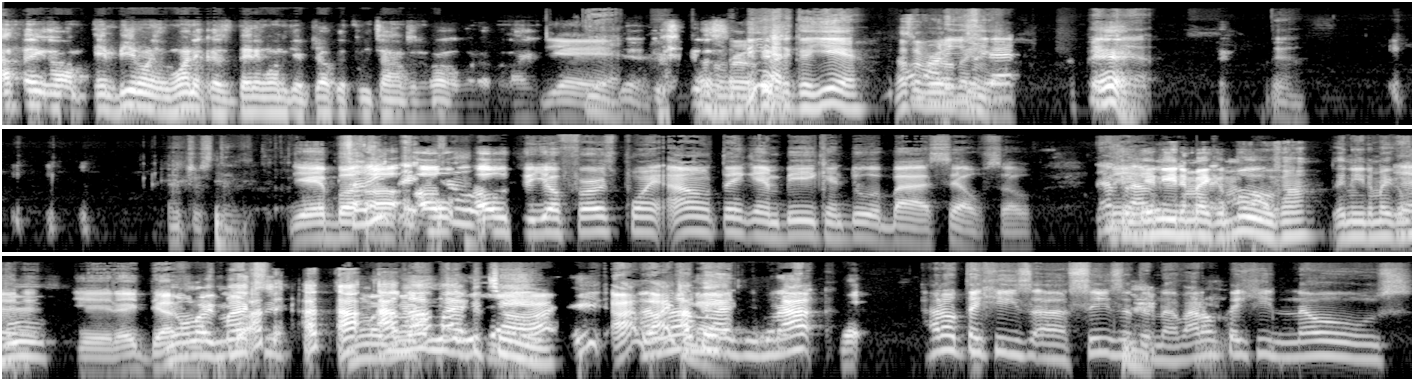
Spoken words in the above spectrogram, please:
I think um Embiid only won it because they didn't want to give Joker three times in a row. or Whatever. Like, Yeah. Yeah. Yeah, that's- That's a He good- had a good year. That's a Omar, real you good. see year. that? Yeah. Interesting. Yeah, but So uh, think- oh, so- oh, to your first point, I don't think Embiid can do it by itself. So That's Yeah, what I They need to make a move, huh? They need to make Yeah. a move. yeah, they You definitely don't like Well, I, Maxey? thi- I, I, You don't like I, I Maxey? like the team. He- I I like like him. Maxey, but I, I don't think he's uh, seasoned enough. I don't think he knows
